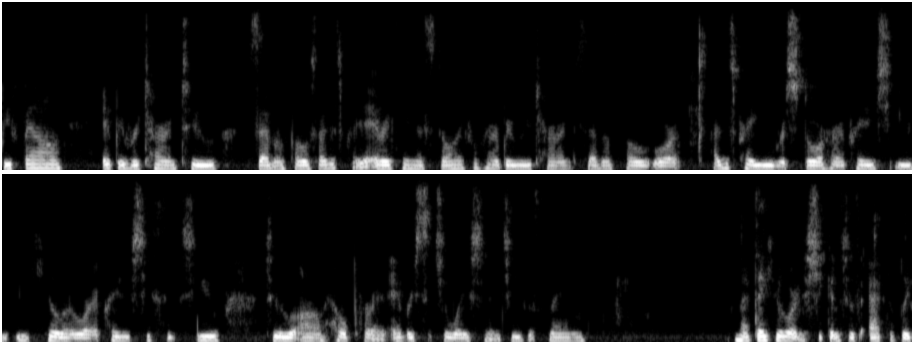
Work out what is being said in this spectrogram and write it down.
be found, it be returned to sevenfold. So I just pray that everything that's stolen from her be returned sevenfold, Lord. I just pray you restore her. I pray that she, you, you heal her, Lord. I pray that she seeks you to um, help her in every situation in Jesus' name. And I thank you, Lord, that she can just actively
